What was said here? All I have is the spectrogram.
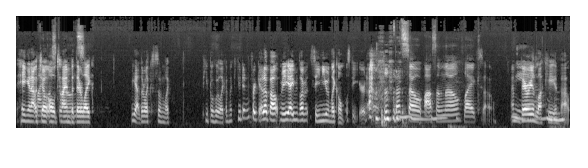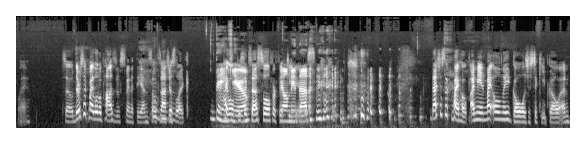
hanging out with you all the time, but they're like, yeah, they're like some like people who are like I'm like you didn't forget about me. I haven't seen you in like almost a year now, That's so awesome, though. Like, so I'm very lucky in that way. So there's like my little positive spin at the end, so it's not just like Thank I won't you. be successful for 15 We all need years. that. That's just like my hope. I mean, my only goal is just to keep going,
